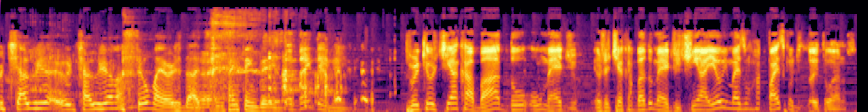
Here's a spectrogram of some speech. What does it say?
O Thiago, já, o Thiago já nasceu maior de idade, você não tá entendendo. Você tá entendendo? Porque eu tinha acabado o médio. Eu já tinha acabado o médio. Tinha eu e mais um rapaz com 18 anos.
